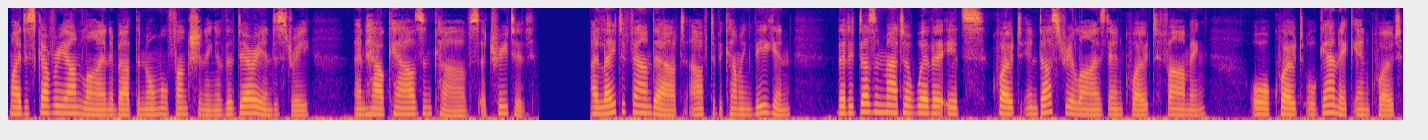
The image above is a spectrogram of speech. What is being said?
my discovery online about the normal functioning of the dairy industry, and how cows and calves are treated. I later found out, after becoming vegan, that it doesn't matter whether it's quote, industrialized end quote, farming or quote, organic end quote,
